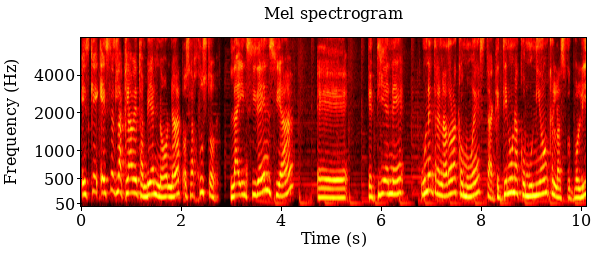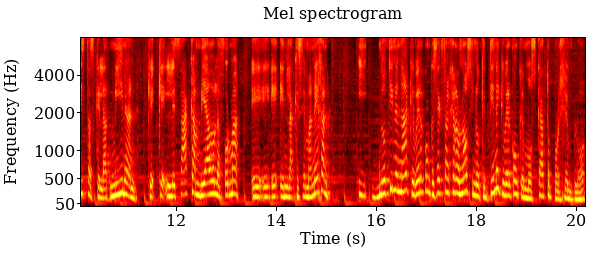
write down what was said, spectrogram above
Es que esa es la clave también, ¿no, Nat? O sea, justo la incidencia eh, que tiene una entrenadora como esta, que tiene una comunión con los futbolistas, que la admiran, que, les ha cambiado la forma eh, eh, en la que se manejan y no tiene nada que ver con que sea extranjero o no, sino que tiene que ver con que Moscato, por ejemplo,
